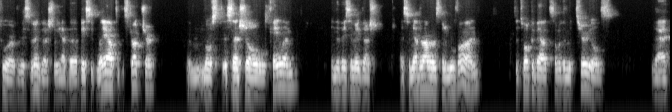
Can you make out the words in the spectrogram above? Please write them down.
tour of the Beis Hamikdash. So we had the basic layout of the structure, the most essential kalim in the Beis Hamikdash. And so now the Rambam is going to move on to talk about some of the materials that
